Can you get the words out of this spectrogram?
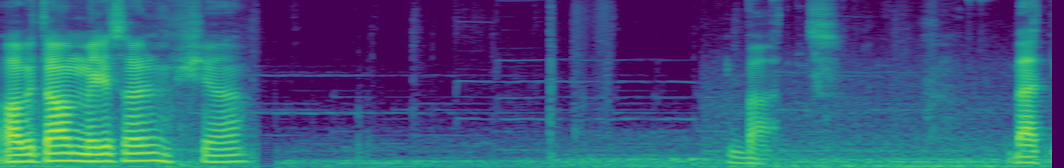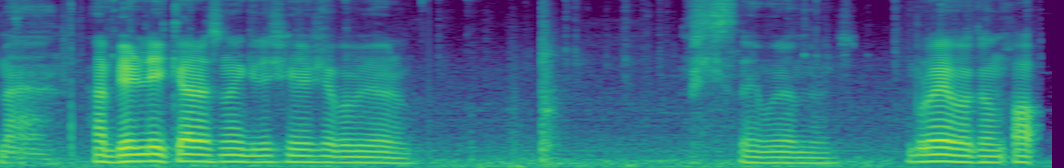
Abi tamam Melisa ölmemiş ya. Bat. Batman. Ha 1 ile 2 arasında gidiş geliş yapabiliyorum. Melisa'ya vuramıyoruz. Buraya bakalım. Aa.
